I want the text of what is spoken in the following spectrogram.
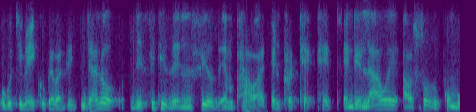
ukuthi beyikhuphe ebantwini. Njalo the citizen feels empowered and protected and lawe awusoze uphumba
